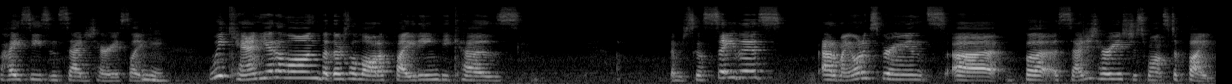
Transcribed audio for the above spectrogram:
Pisces and Sagittarius, like Mhm. we can get along, but there's a lot of fighting because I'm just gonna say this out of my own experience. Uh, but a Sagittarius just wants to fight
